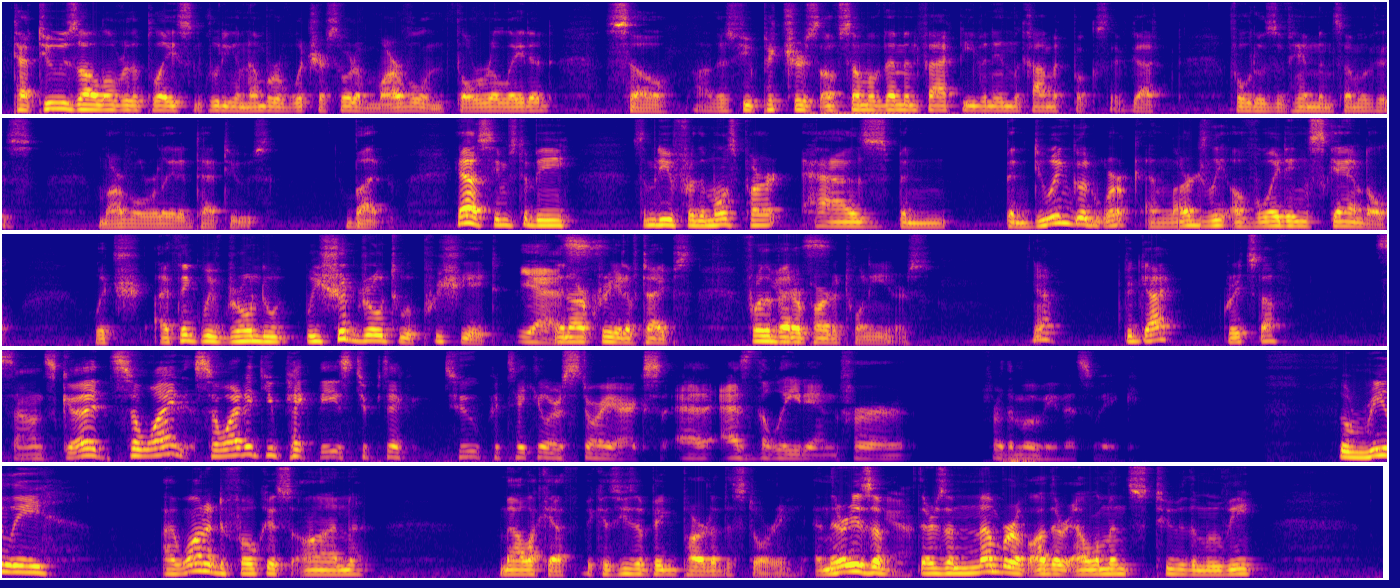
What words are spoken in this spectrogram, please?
tattoos all over the place, including a number of which are sort of Marvel and Thor related. So uh, there's a few pictures of some of them. In fact, even in the comic books, they've got photos of him and some of his Marvel related tattoos. But yeah, seems to be somebody who, for the most part, has been been doing good work and largely avoiding scandal, which I think we've grown to we should grow to appreciate Yes. in our creative types for the better part of twenty years. Yeah, good guy, great stuff. Sounds good. So why so why did you pick these two partic- two particular story arcs as, as the lead in for for the movie this week? So really, I wanted to focus on Malekith because he's a big part of the story, and there is a Yeah. there's a number of other elements to the movie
